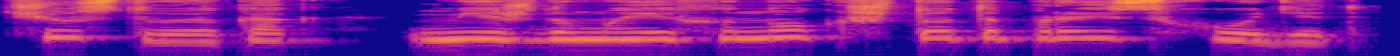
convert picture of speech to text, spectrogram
чувствуя, как между моих ног что-то происходит.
